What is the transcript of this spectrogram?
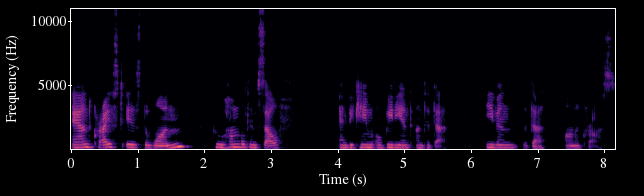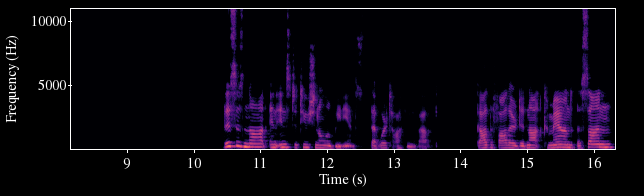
And Christ is the one who humbled himself and became obedient unto death, even the death on a cross. This is not an institutional obedience that we're talking about. God the Father did not command the Son,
